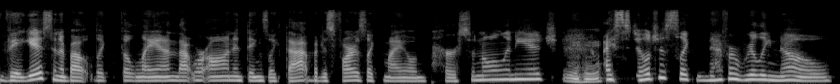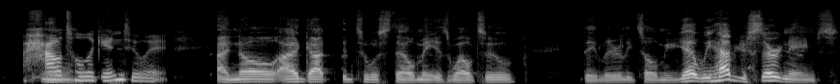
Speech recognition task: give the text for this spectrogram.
vegas and about like the land that we're on and things like that but as far as like my own personal lineage mhm. i still just like never really know how to Mm. look into it I know I got into a stalemate as well too. They literally told me, "Yeah, we have your surnames,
